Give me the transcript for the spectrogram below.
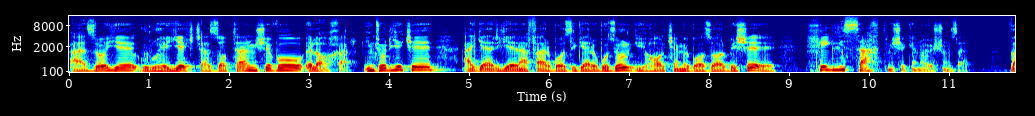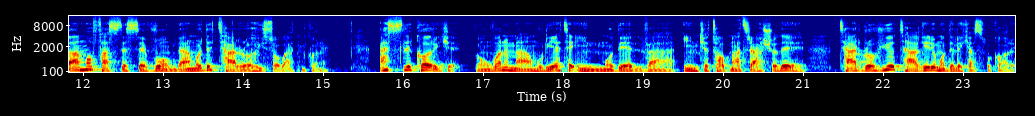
اعضای گروه یک جذابتر میشه و الاخر اینطوریه که اگر یه نفر بازیگر بزرگی حاکم بازار بشه خیلی سخت میشه کنارشون زد. و اما فصل سوم در مورد طراحی صحبت می‌کنه. اصل کاری که به عنوان مأموریت این مدل و این کتاب مطرح شده طراحی و تغییر مدل کسب و کاره.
